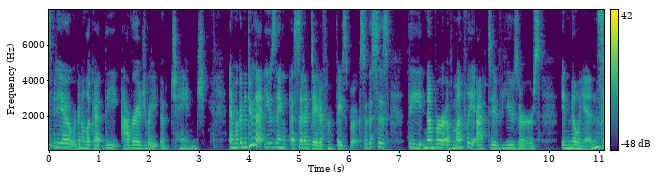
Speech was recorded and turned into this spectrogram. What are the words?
this video, we're going to look at the average rate of change. And we're going to do that using a set of data from Facebook. So this is the number of monthly active users in millions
